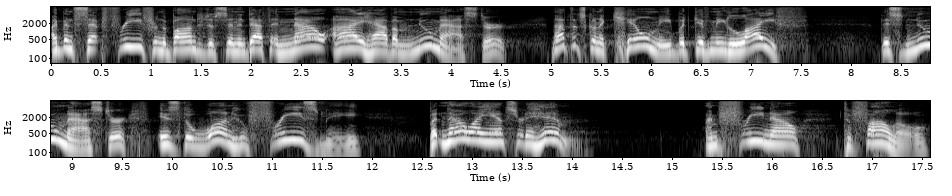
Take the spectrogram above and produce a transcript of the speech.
I've been set free from the bondage of sin and death, and now I have a new master, not that's going to kill me, but give me life. This new master is the one who frees me, but now I answer to him. I'm free now to follow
